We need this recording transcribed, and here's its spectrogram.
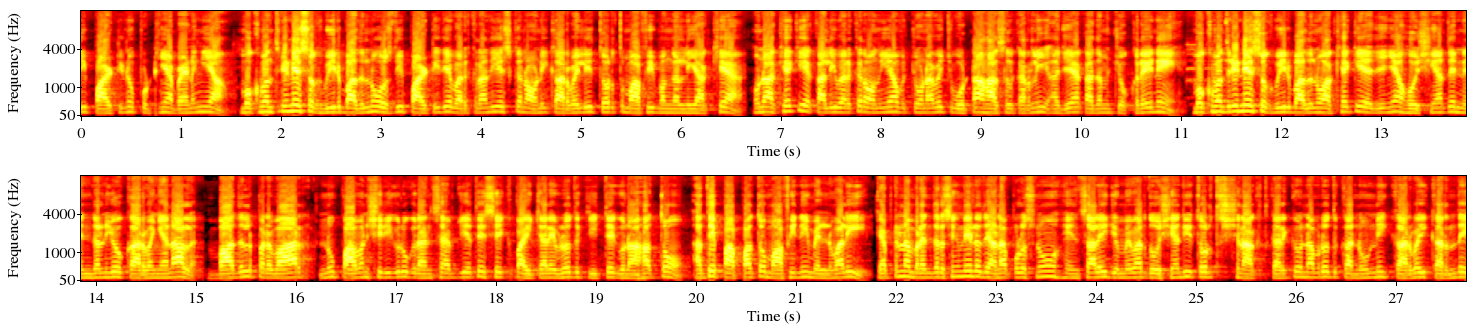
ਦੀ ਪਾਰਟੀ ਨੂੰ ਪੁੱਠੀਆਂ ਪੈਣਗੀਆਂ। ਮੁੱਖ ਮੰਤਰੀ ਨੇ ਸੁਖਬੀਰ ਬਾਦਲ ਨੂੰ ਉਸ ਦੀ ਪਾਰਟੀ ਦੇ ਵਰਕਰਾਂ ਦੀ ਇਸ ਘਿਨਾਉਣੀ ਕਾਰਵਾਈ ਲਈ ਤੁਰਤ ਮਾਫੀ ਮੰਗਣ ਲਈ ਆਖਿਆ। ਉਹਨਾਂ ਆਖਿਆ ਕਿ ਅਕਾਲੀ ਵਰਕਰ ਆਉਂਦੀਆਂ ਚੋਣਾਂ ਵਿੱਚ ਵੋਟਾਂ ਹਾਸਲ ਕਰਨ ਲਈ ਅਜਿਹਾ ਕਦਮ ਚੁੱਕ ਰਹੇ ਨੇ। ਮੁੱਖ ਮੰਤਰੀ ਨੇ ਸੁਖਬੀਰ ਬਾਦਲ ਨੂੰ ਆਖਿਆ ਕਿ ਅਜਿਹੀਆਂ ਹੋਸ਼ੀਆਂ ਤੇ ਨਿੰਦਣਯੋਗ ਕਾਰਵਾਈਆਂ ਨਾਲ ਬਾਦਲ ਪਰਿਵਾਰ ਨੂੰ ਪਾਵਨ ਸ੍ਰੀ ਗੁਰੂ ਗ੍ਰੰਥ ਸਾਹਿਬ ਜੀ ਅਤੇ ਸਿੱਖ ਭਾਈਚਾਰੇ ਵਿਰੁੱਧ ਕੀਤੇ ਗੁਨਾਹਾਂ ਤੋਂ ਅਤੇ ਪਾਪਾਂ ਤੋਂ ਮਾਫੀ ਨਹੀਂ ਮਿਲਣ ਵਾਲੀ ਕੈਪਟਨ ਅਮਰਿੰਦਰ ਸਿੰਘ ਨੇ ਲੁਧਿਆਣਾ ਪੁਲਿਸ ਨੂੰ ਹਿੰਸਾ ਲਈ ਜ਼ਿੰਮੇਵਾਰ ਦੋਸ਼ੀਆਂ ਦੀ ਤੁਰਤ ਸ਼ਨਾਖਤ ਕਰਕੇ ਉਹਨਾਂ ਵਿਰੁੱਧ ਕਾਨੂੰਨੀ ਕਾਰਵਾਈ ਕਰਨ ਦੇ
